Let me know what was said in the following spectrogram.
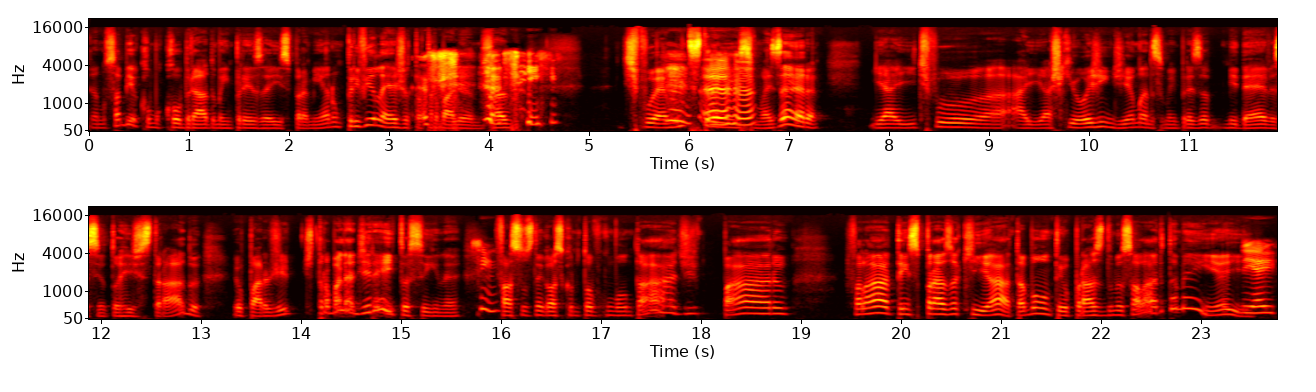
eu não sabia como cobrar de uma empresa isso. Pra mim era um privilégio estar trabalhando, sabe? Sim. Tipo, é muito estranho Aham. isso, mas era. E aí, tipo, aí acho que hoje em dia, mano, se uma empresa me deve, assim, eu tô registrado, eu paro de, de trabalhar direito, assim, né? Sim. Faço os negócios quando tô com vontade, paro. Falar, ah, tem esse prazo aqui. Ah, tá bom, tem o prazo do meu salário também. E aí? E aí?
